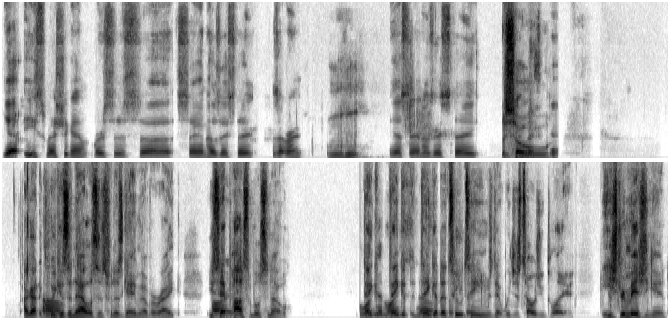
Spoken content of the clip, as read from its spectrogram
Yeah, East Michigan versus uh, San Jose State. Is that right? Mm hmm Yeah, San Jose State. So Michigan. I got the Um, quickest analysis for this game ever, right? You said right. possible snow. Think, Looking think, snow think of the two sure. teams that we just told you playing Eastern Michigan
